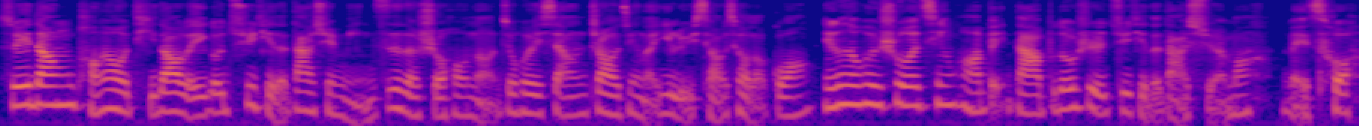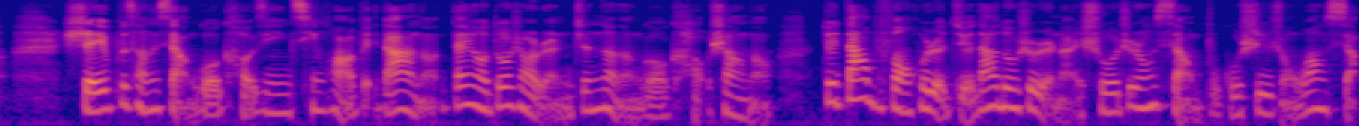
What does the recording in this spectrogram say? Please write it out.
所以，当朋友提到了一个具体的大学名字的时候呢，就会像照进了一缕小小的光。你可能会说，清华、北大不都是具体的大学吗？没错，谁不曾想过考进清华、北大呢？但有多少人真的能够考上呢？对大部分或者绝大多数人来说，这种想不过是一种妄想。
